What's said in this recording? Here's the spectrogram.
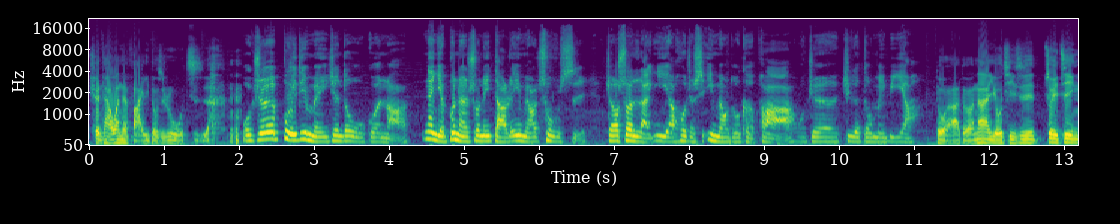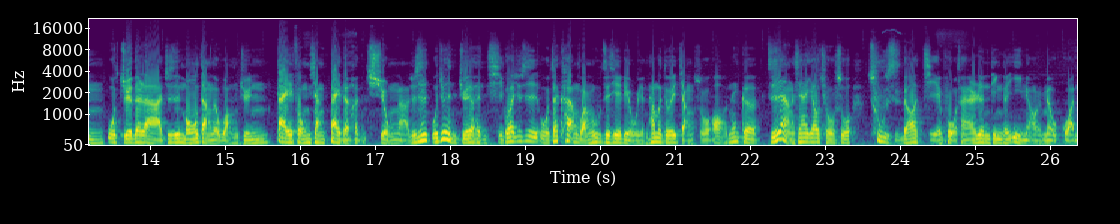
全台湾的法医都是弱智啊？我觉得不一定每一件都无关啦，那也不能说你打了疫苗猝死就要算染疫啊，或者是疫苗多可怕啊。我觉得这个都没必要。对啊，对啊，那尤其是最近，我觉得啦，就是某党的网军带风向带得很凶啊，就是我就很觉得很奇怪，就是我在看网络这些留言，他们都会讲说，哦，那个执政党现在要求说猝死都要解剖才能认定跟疫苗有没有关，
